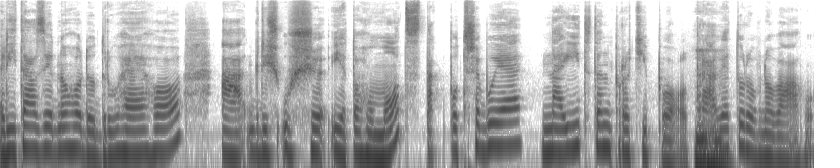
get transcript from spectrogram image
lítá z jednoho do druhého a když už je toho moc, tak potřebuje najít ten protipol, právě mm. tu rovnováhu.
